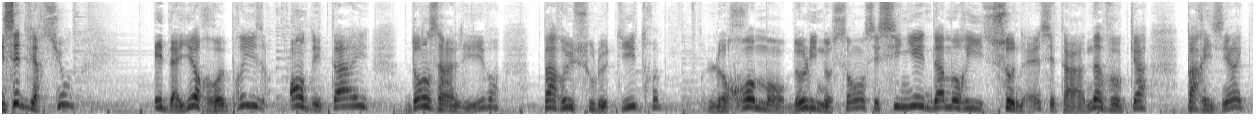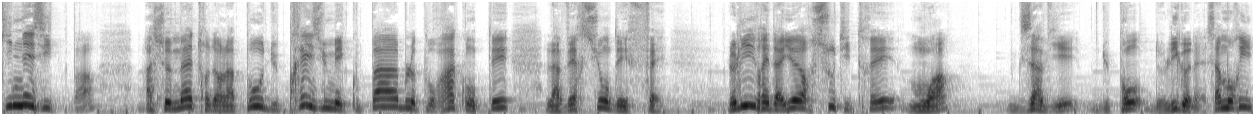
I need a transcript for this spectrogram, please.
Et cette version est d'ailleurs reprise en détail dans un livre paru sous le titre Le roman de l'innocence et signé d'Amaury Sonnet. C'est un avocat parisien qui n'hésite pas à se mettre dans la peau du présumé coupable pour raconter la version des faits. Le livre est d'ailleurs sous-titré Moi, Xavier Dupont de Ligonnès. Amaury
